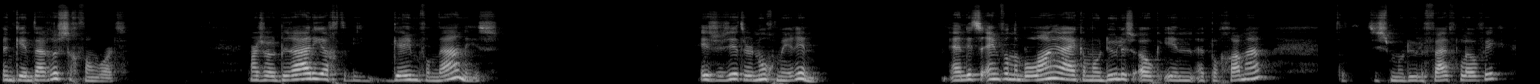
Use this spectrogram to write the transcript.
een kind daar rustig van wordt. Maar zodra die achter die game vandaan is, is er, zit er nog meer in. En dit is een van de belangrijke modules ook in het programma. Dat is module 5, geloof ik.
